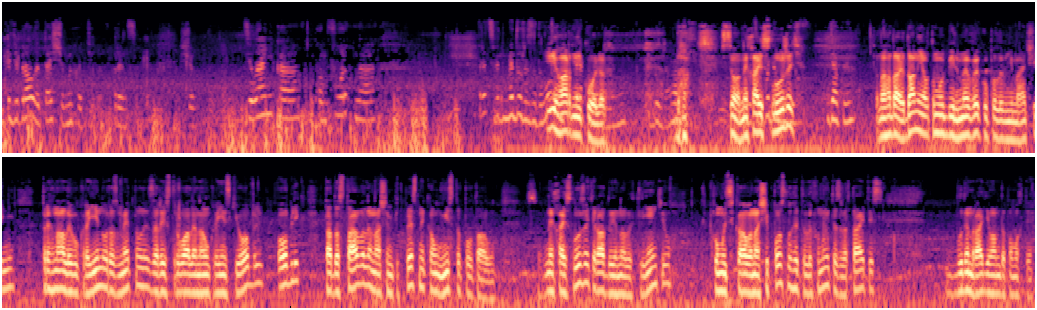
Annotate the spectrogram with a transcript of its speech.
підібрали те, що ми хотіли, в принципі. Щоб ціленька, комфортна. В принципі, ми дуже задоволені. І гарний рекомендуємо. Дуже гарний. Все, нехай служить. Дякую. Нагадаю, даний автомобіль ми викупили в Німеччині, пригнали в Україну, розмитнили, зареєстрували на український облік, та доставили нашим підписникам у місто Полтаву. Нехай служить, радує нових клієнтів. Кому цікаво наші послуги, телефонуйте, звертайтесь. Будемо раді вам допомогти.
